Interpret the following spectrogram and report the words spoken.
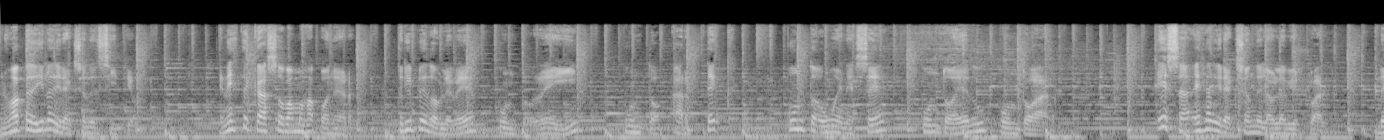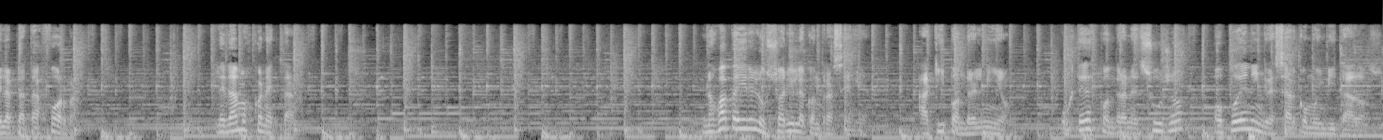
Nos va a pedir la dirección del sitio. En este caso vamos a poner www.di.artec.unc.edu.ar Esa es la dirección del aula virtual, de la plataforma. Le damos conectar. Nos va a pedir el usuario y la contraseña. Aquí pondré el mío. Ustedes pondrán el suyo o pueden ingresar como invitados.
